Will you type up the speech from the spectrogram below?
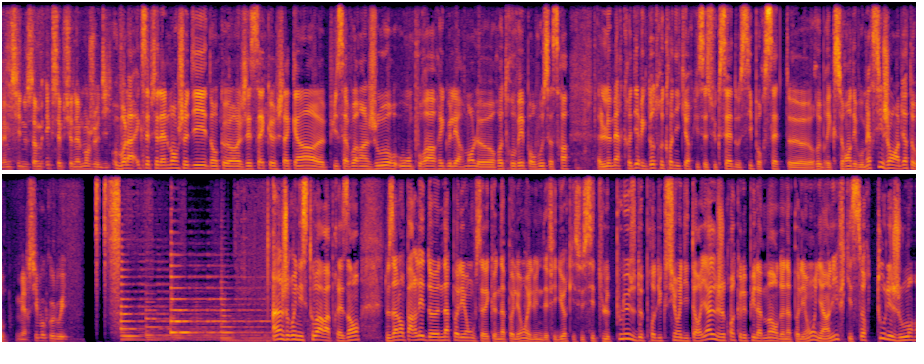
Même si nous sommes exceptionnellement jeudi. Voilà, exceptionnellement jeudi. Donc, euh, j'essaie que chacun euh, puisse avoir un jour où on pourra régulièrement le retrouver. Pour vous, ce sera le mercredi avec d'autres chroniqueurs qui se succèdent aussi pour cette euh, rubrique, ce rendez-vous. Merci Jean, à bientôt. Merci beaucoup, Louis. Un jour une histoire à présent. Nous allons parler de Napoléon. Vous savez que Napoléon est l'une des figures qui suscite le plus de production éditoriale. Je crois que depuis la mort de Napoléon, il y a un livre qui sort tous les jours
